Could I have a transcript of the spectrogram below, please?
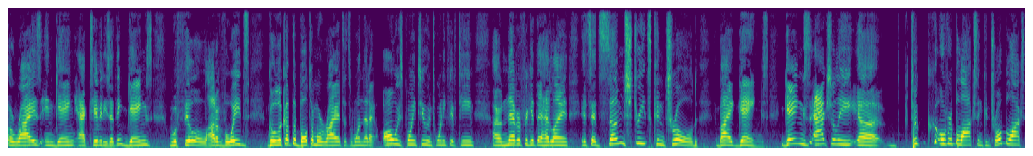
a rise in gang activities. I think gangs will fill a lot of voids. Go look up the Baltimore riots. It's one that I always point to in 2015. I'll never forget the headline. It said, Some streets controlled by gangs. Gangs actually uh, took over blocks and controlled blocks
